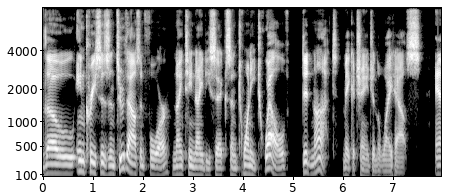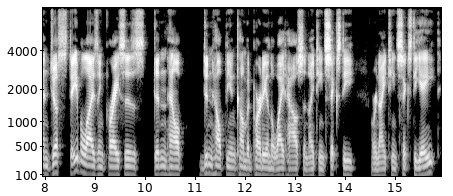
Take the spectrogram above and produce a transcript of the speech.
though increases in 2004, 1996, and 2012 did not make a change in the White House. And just stabilizing prices didn't help didn't help the incumbent party in the White House in 1960 or 1968.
